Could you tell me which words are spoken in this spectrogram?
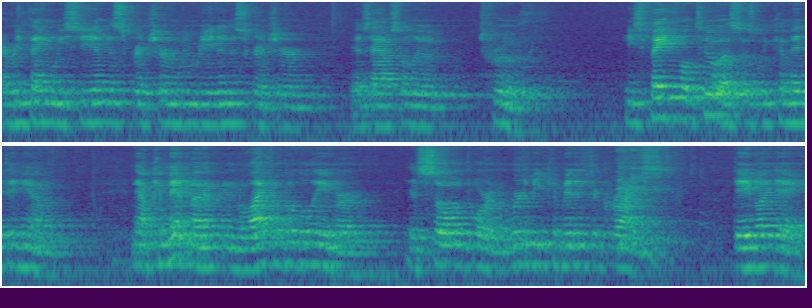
Everything we see in the scripture and we read in the scripture is absolute truth. He's faithful to us as we commit to him. Now, commitment in the life of a believer is so important. We're to be committed to Christ day by day.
